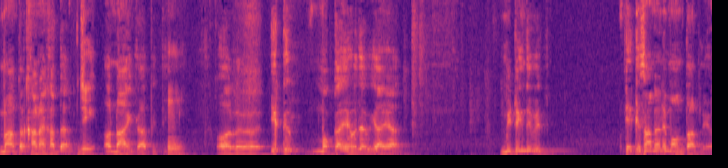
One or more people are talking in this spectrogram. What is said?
ਨਾ ਤਾਂ ਖਾਣਾ ਖਾਦਾ ਜੀ। ਔਰ ਨਾ ਹੀ ਚਾਹ ਪੀਤੀ। ਔਰ ਇੱਕ ਮੌਕਾ ਇਹੋ ਜਿਹਾ ਵੀ ਆਇਆ ਮੀਟਿੰਗ ਦੇ ਵਿੱਚ ਕਿ ਕਿਸਾਨਾਂ ਨੇ ਮੌਨ ਧਾਰ ਲਿਆ।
